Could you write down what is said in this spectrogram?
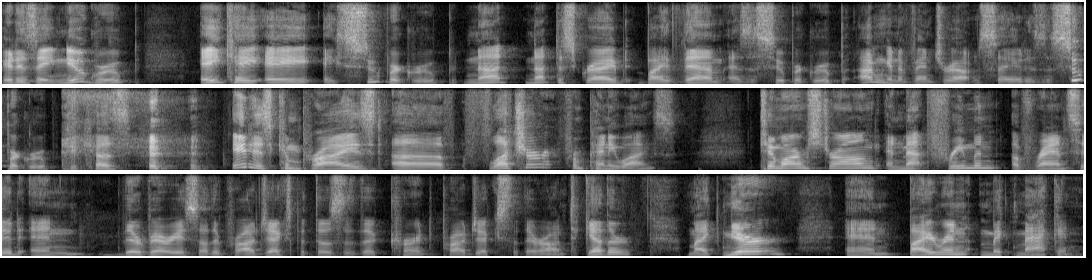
it is a new group, aka a super group, not not described by them as a super group. I'm going to venture out and say it is a super group because it is comprised of Fletcher from Pennywise, Tim Armstrong, and Matt Freeman of Rancid and their various other projects, but those are the current projects that they're on together. Mike Muir and Byron McMackin.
